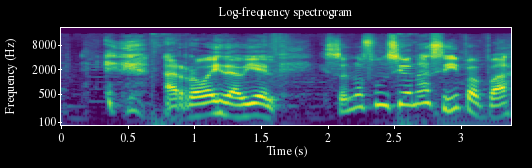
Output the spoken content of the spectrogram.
arroba Isdaviel. Eso no funciona así, papá.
